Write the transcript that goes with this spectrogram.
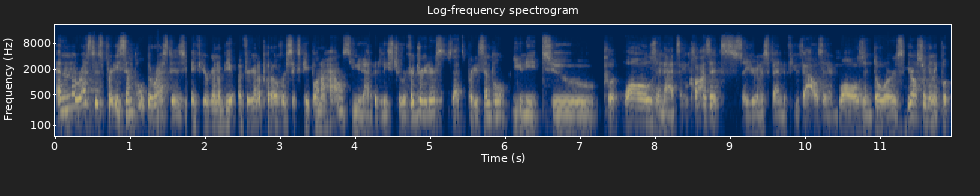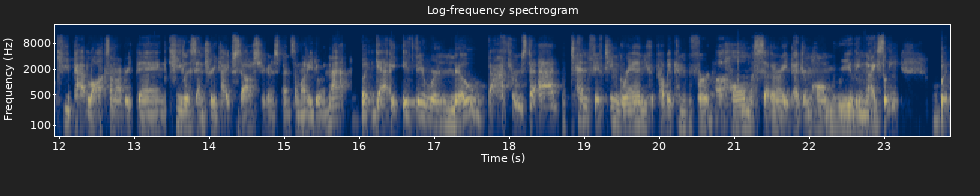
And then the rest is pretty simple. The rest is if you're going to be if you're going to put over six people in a house, you need to have at least two refrigerators. So that's pretty simple. You need to put walls and add some closets. So you're going to spend a few thousand in walls and doors. You're also going to put keypad locks on everything, keyless entry type stuff. So you're going to spend some money doing that. But yeah, if there were no bathrooms to add, 10, 15 grand, you could probably convert a home, a seven or eight bedroom home really nicely. But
